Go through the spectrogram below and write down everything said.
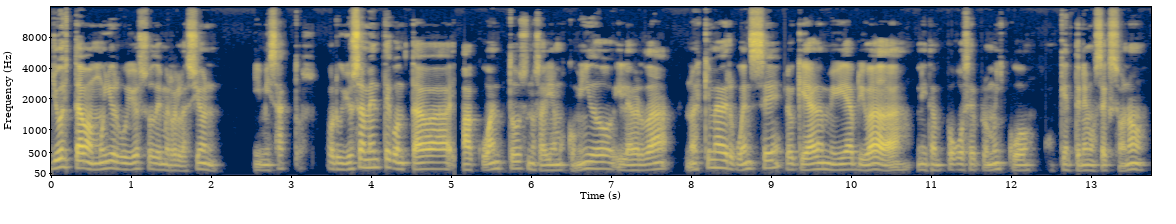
yo estaba muy orgulloso de mi relación y mis actos. Orgullosamente contaba a cuántos nos habíamos comido y la verdad no es que me avergüence lo que haga en mi vida privada, ni tampoco ser promiscuo, que tenemos sexo o no.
